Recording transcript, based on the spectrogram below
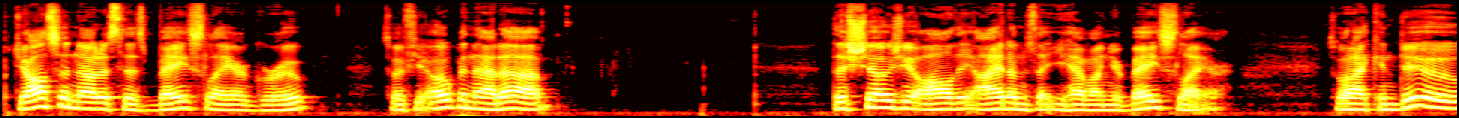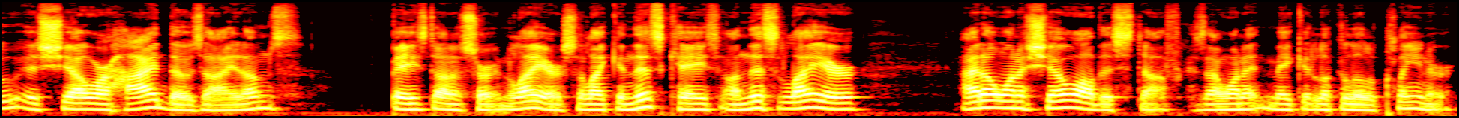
But you also notice this base layer group. So if you open that up, this shows you all the items that you have on your base layer. So what I can do is show or hide those items based on a certain layer. So like in this case, on this layer, I don't want to show all this stuff because I want to make it look a little cleaner.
